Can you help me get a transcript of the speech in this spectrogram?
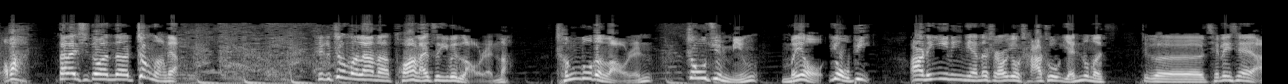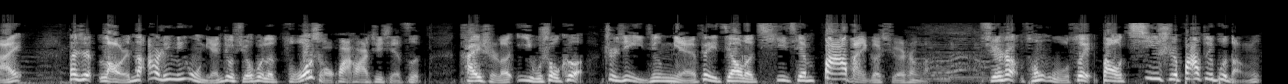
好吧，带来几段的正能量。这个正能量呢，同样来自一位老人呐，成都的老人周俊明没有右臂，二零一零年的时候又查出严重的这个前列腺癌。但是老人呢，二零零五年就学会了左手画画去写字，开始了义务授课，至今已经免费教了七千八百个学生了。学生从五岁到七十八岁不等，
